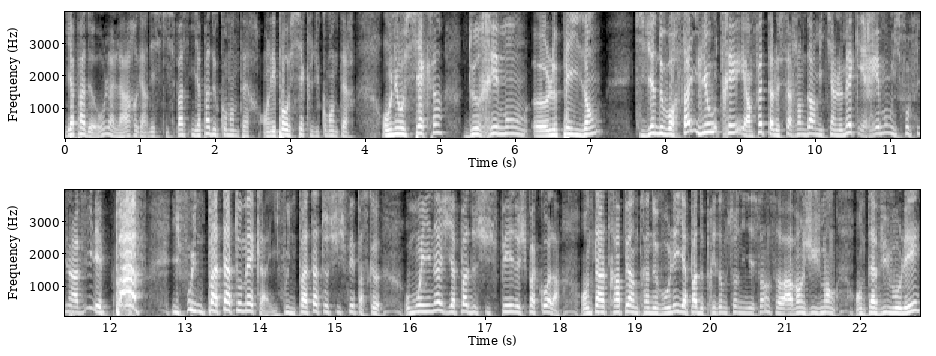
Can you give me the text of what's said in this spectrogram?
il n'y a pas de oh là là, regardez ce qui se passe. Il n'y a pas de commentaire. On n'est pas au siècle du commentaire. On est au siècle de Raymond euh, le paysan qui vient de voir ça, il est outré. Et en fait, t'as le sergent d'armes, il tient le mec, et Raymond, il se faufile la ville, et paf Il faut une patate au mec, là. Il faut une patate au suspect, parce que au Moyen-Âge, il n'y a pas de suspect, de je sais pas quoi, là. On t'a attrapé en train de voler, il n'y a pas de présomption d'innocence avant jugement. On t'a vu voler,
